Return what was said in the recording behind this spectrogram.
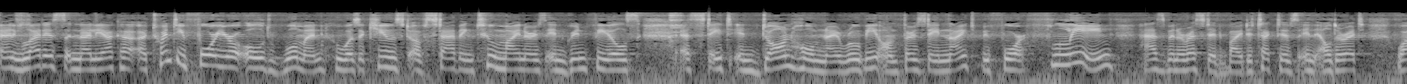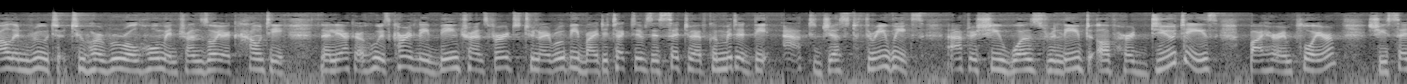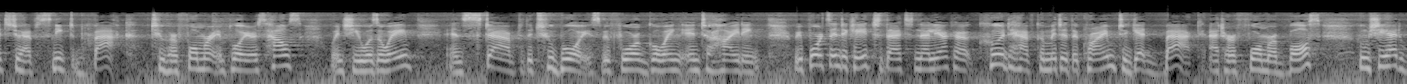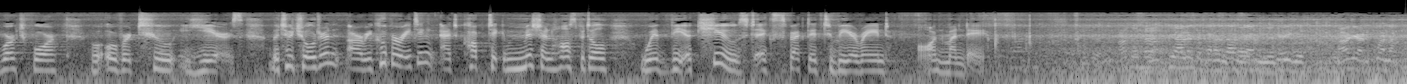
And Gladys Naliaka, a 24 year old woman who was accused of stabbing two minors in Greenfields estate in Donholm, Nairobi on Thursday night before fleeing, has been arrested by detectives in Eldoret while en route to her rural home in Trans Nzoia County. Naliaka, who is currently being transferred to Nairobi by detectives, is said to have committed the act just three weeks after she was relieved of her duties by her employer. She's said to have sneaked back to her former employer's house when she was away and stabbed the two boys before going into hiding. Reports indicate that Naliaka could have committed the crime to get back at her former boss, whom she had worked for over two years. The two children are recuperating at Coptic Mission Hospital, with the accused expected to be arraigned on Monday.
